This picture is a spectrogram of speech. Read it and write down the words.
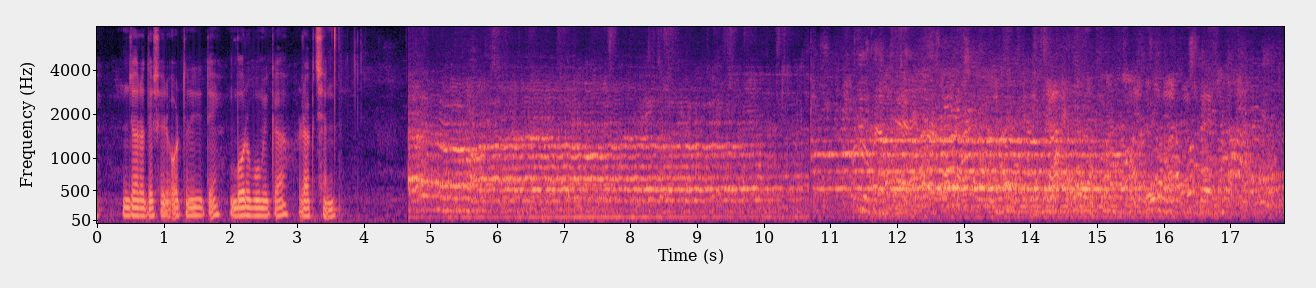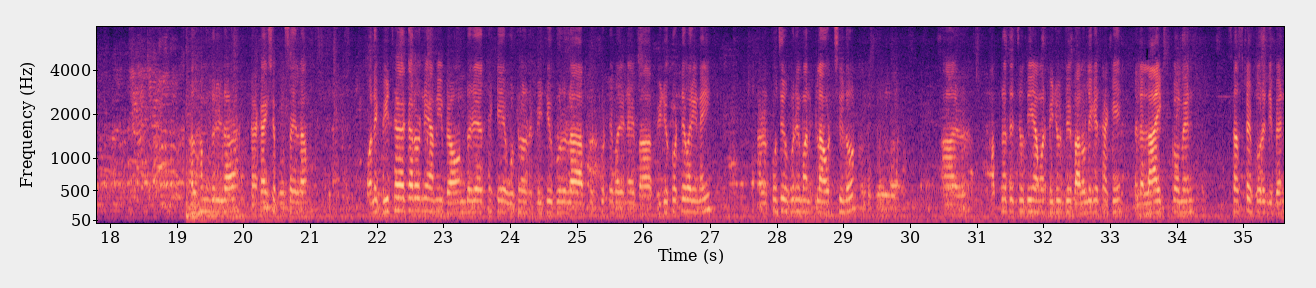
যারা দেশের অর্থনীতিতে বড় ভূমিকা রাখছেন। আলহামদুলিল্লাহ, ঢাকা এসে পৌঁছাইলাম। অনেক ভিড় থাকার কারণে আমি ব্রাউন্ডারিয়া থেকে ওঠার ভিডিওগুলো আপলোড করতে পারি নাই বা ভিডিও করতে পারি নাই। কারণ প্রচুর পরিমাণ ক্লাউড ছিল। আর আপনাদের যদি আমার ভিডিওটি ভালো লেগে থাকে, তাহলে লাইক কমেন্ট সাবস্ক্রাইব করে দিবেন।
